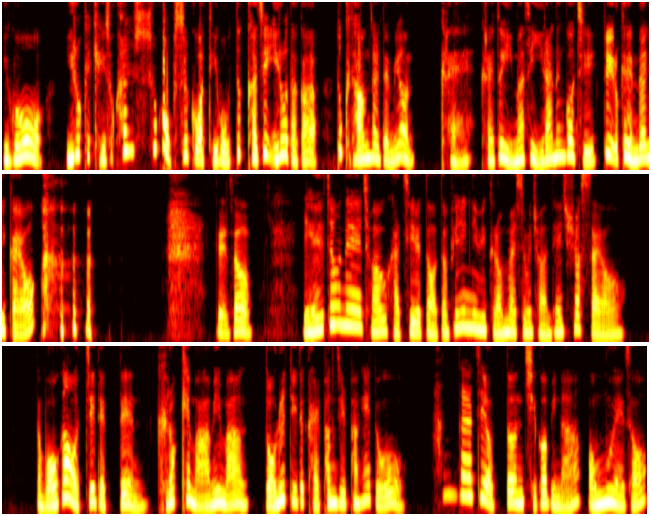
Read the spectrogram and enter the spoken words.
이거 이렇게 계속 할 수가 없을 것 같아. 이거 어떡하지? 이러다가 또 그 다음 날 되면 그래, 그래도 이 맛에 일하는 거지. 또 이렇게 된다니까요. 그래서 예전에 저하고 같이 일했던 어떤 피디님이 그런 말씀을 저한테 해주셨어요. 그러니까 뭐가 어찌됐든 그렇게 마음이 막 너를 뛰듯 갈팡질팡해도 한 가지 어떤 직업이나 업무에서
